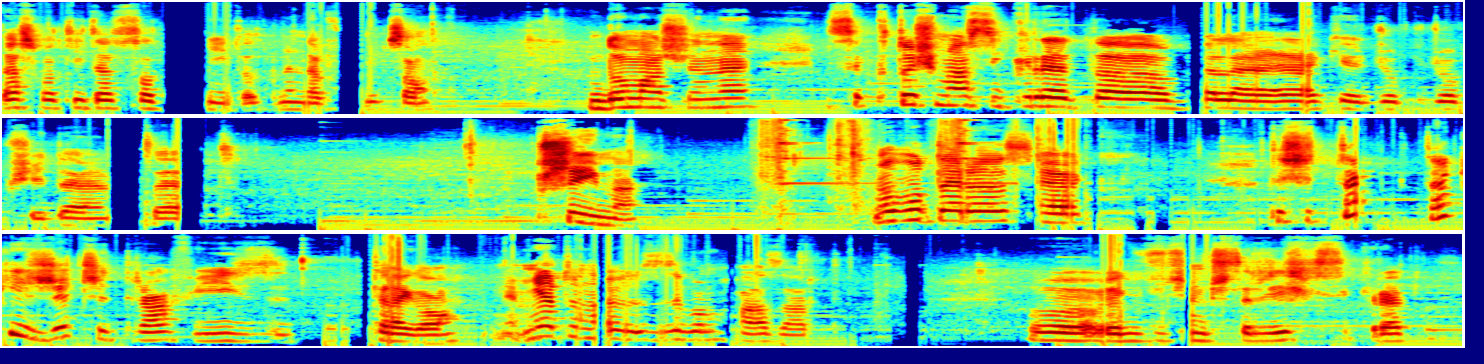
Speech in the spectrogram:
Las Patitas Satitas będę wrzucał do maszyny. Ktoś ma sekreta, byle jakie job job 700 przyjmę. No bo teraz jak to się tak, takie rzeczy trafi z tego. Ja to nazywam hazard. Bo jak wrzuciłem 40 sekretów,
